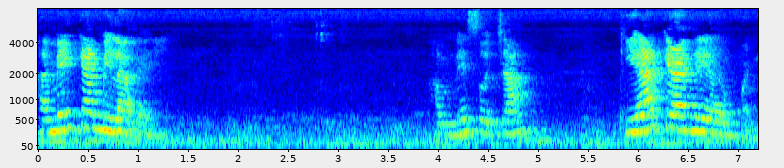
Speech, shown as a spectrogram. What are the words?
हमें क्या मिला है? हमने सोचा किया क्या है अर्पण?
